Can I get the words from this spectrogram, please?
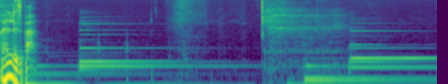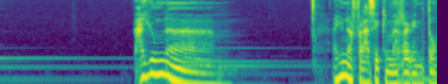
Ahí les va. Hay una. Hay una frase que me reventó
